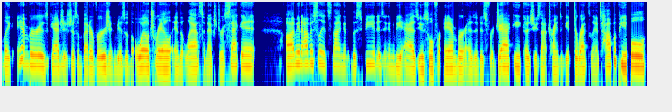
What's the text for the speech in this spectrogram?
like Amber's gadget is just a better version because of the oil trail and it lasts an extra second. Uh, I mean, obviously, it's not to, the speed isn't going to be as useful for Amber as it is for Jackie because she's not trying to get directly on top of people.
